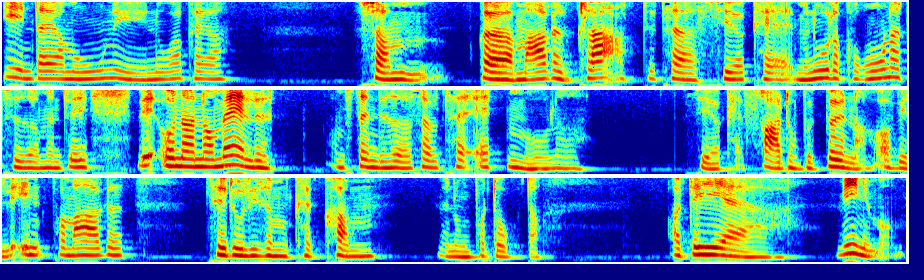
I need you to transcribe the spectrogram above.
en dag om ugen i Nordkær, som gør markedet klar. Det tager cirka, men coronatider, men det, under normale omstændigheder, så vil tage 18 måneder cirka, fra du begynder at vil ind på markedet, til du ligesom kan komme med nogle produkter. Og det er minimum.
